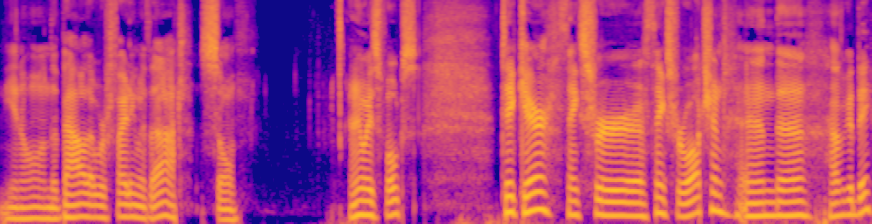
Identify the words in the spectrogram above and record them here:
you know on the battle that we're fighting with that. So, anyways, folks, take care. Thanks for thanks for watching, and uh, have a good day.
